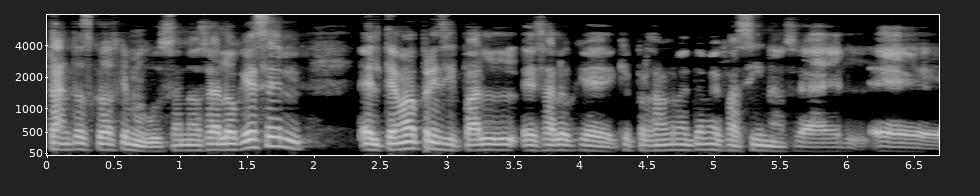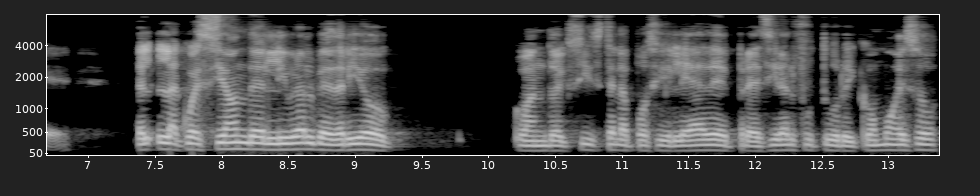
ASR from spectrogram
tantas cosas que me gustan. O sea, lo que es el, el tema principal es algo que, que personalmente me fascina. O sea, el, eh, la cuestión del libre albedrío cuando existe la posibilidad de predecir el futuro y cómo eso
